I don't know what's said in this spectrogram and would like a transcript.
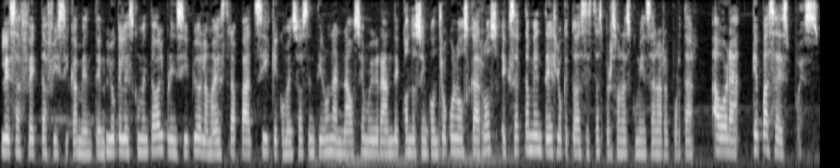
les afecta físicamente. Lo que les comentaba al principio de la maestra Patsy, que comenzó a sentir una náusea muy grande cuando se encontró con los carros, exactamente es lo que todas estas personas comienzan a reportar. Ahora, ¿qué pasa después?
